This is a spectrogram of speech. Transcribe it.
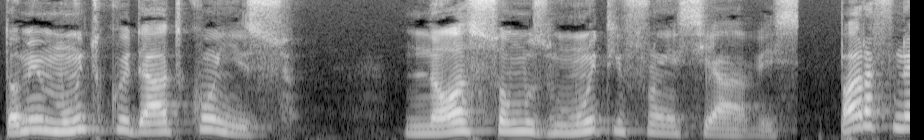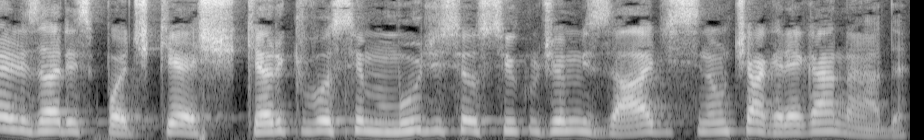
Tome muito cuidado com isso. Nós somos muito influenciáveis. Para finalizar esse podcast, quero que você mude seu ciclo de amizade se não te agrega a nada.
